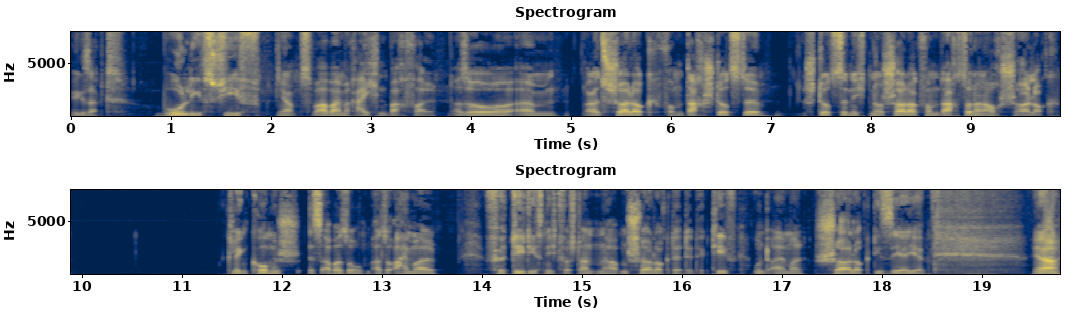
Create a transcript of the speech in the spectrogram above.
wie gesagt, wo lief's schief? Ja, es war beim Reichenbach-Fall. Also ähm, als Sherlock vom Dach stürzte, stürzte nicht nur Sherlock vom Dach, sondern auch Sherlock. Klingt komisch, ist aber so. Also einmal für die, die es nicht verstanden haben, Sherlock der Detektiv und einmal Sherlock die Serie. Ja,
